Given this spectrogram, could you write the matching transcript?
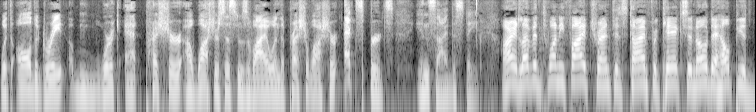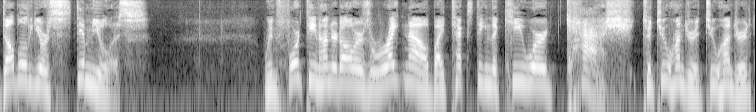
with all the great work at Pressure uh, Washer Systems of Iowa and the pressure washer experts inside the state. All right, 1125, Trent. It's time for KXNO to help you double your stimulus. Win $1,400 right now by texting the keyword cash to 200 200.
